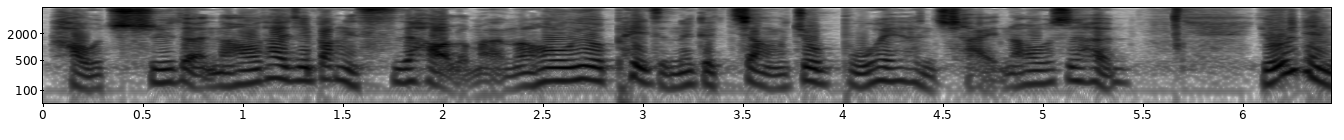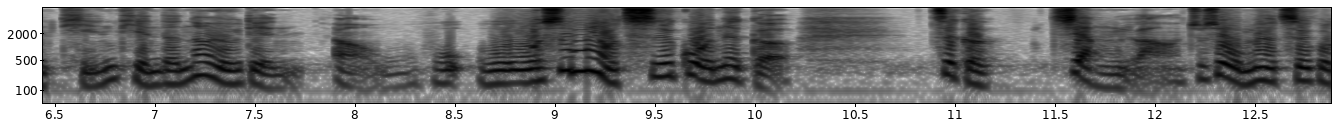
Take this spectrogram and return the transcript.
好吃的，然后他已经帮你撕好了嘛，然后又配着那个酱，就不会很柴，然后是很有一点甜甜的，那有点呃，我我我是没有吃过那个这个酱啦，就是我没有吃过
